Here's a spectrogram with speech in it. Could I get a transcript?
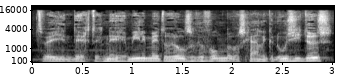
32 9 mm hulzen gevonden, waarschijnlijk een Uzi dus.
